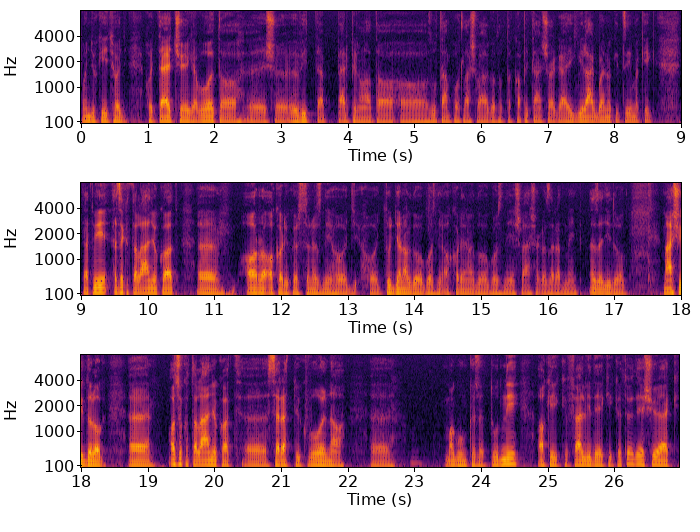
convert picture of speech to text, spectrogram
mondjuk így, hogy, hogy tehetsége volt, a, és ő vitte per pillanat az utánpótlás válogatott a kapitányságáig, világbajnoki címekig. Tehát mi ezeket a lányokat arra akarjuk ösztönözni, hogy, hogy tudjanak dolgozni, akarjanak dolgozni, és lássák az eredményt. Ez egy dolog. Másik dolog, azokat a lányokat szerettük volna magunk között tudni, akik felvidéki kötődésűek,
